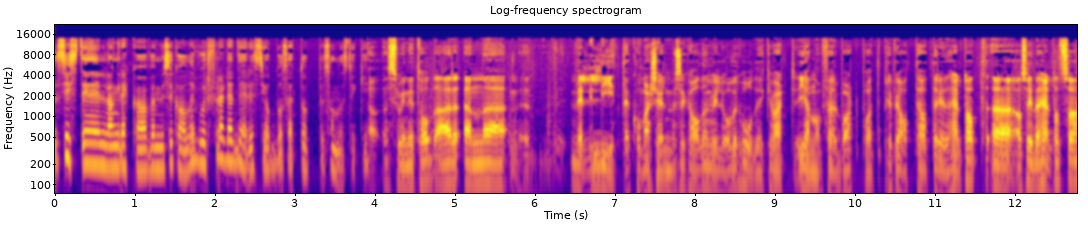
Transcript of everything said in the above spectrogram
siste i en lang rekke av musikaler. Hvorfor er det deres jobb å sette opp sånne stykker? Ja, Sweeney Todd er en uh, veldig lite kommersiell musikal. Den ville overhodet ikke vært gjennomførbart på et privatteater i det hele tatt. Uh, altså I det hele tatt så,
